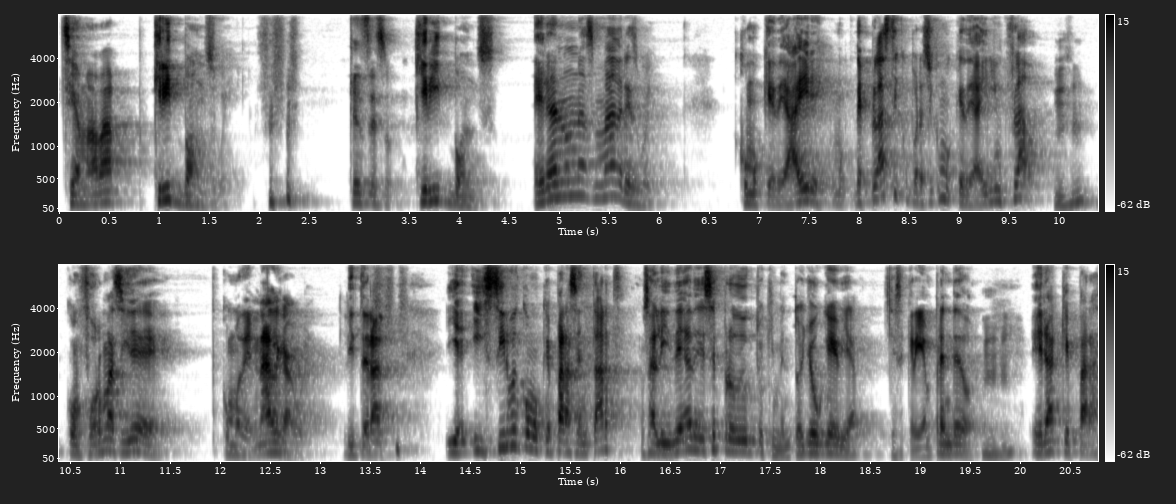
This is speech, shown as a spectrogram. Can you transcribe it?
se llamaba Crit Bonds, güey. ¿Qué es eso? Kirit Bones. Eran unas madres, güey. Como que de aire, como de plástico, pero así como que de aire inflado. Con forma así de. como de nalga, güey. Literal. y, y sirven como que para sentarte. O sea, la idea de ese producto que inventó Joe Gebbia, que se creía emprendedor, era que para,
